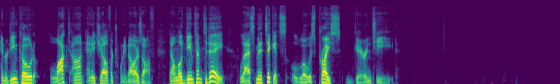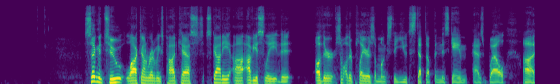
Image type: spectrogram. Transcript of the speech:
and redeem code Locked On NHL for twenty dollars off. Download Game Time today. Last minute tickets, lowest price guaranteed. Segment two, Locked On Red Wings podcast. Scotty, uh, obviously the other some other players amongst the youth stepped up in this game as well. Uh,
